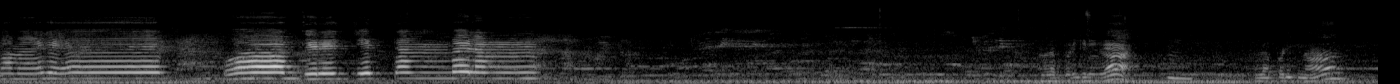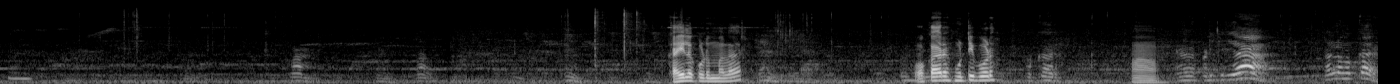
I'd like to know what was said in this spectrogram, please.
நமக ஓம் திருச்சித்தம்பலம் நல்லா படிக்கிறீங்களா? நல்லா படிக்கணும். கையில் கொடுமலர் உட்காரு முட்டி போடு. உட்கார் படிக்கிறியா? நல்லா உட்கார்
